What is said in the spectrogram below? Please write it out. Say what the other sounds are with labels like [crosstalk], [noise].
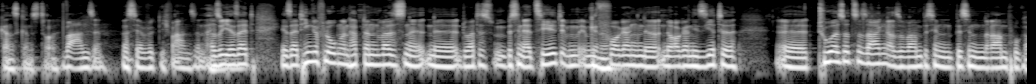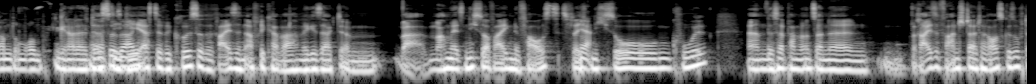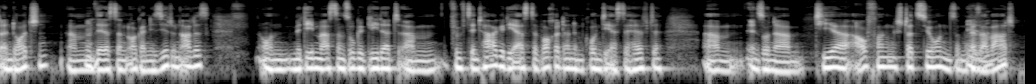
ganz, ganz toll. Wahnsinn. Das ist ja wirklich Wahnsinn. Also ihr seid, ihr seid hingeflogen und habt dann, was ist eine, eine, du hattest ein bisschen erzählt im, im Genau. Vorgang, eine, eine organisierte äh, Tour sozusagen, also war ein bisschen, bisschen ein Rahmenprogramm drumrum. Genau, da, dass das die, die erste größere Reise in Afrika war, haben wir gesagt, ähm, machen wir jetzt nicht so auf eigene Faust. Ist vielleicht Ja. nicht so cool. Ähm, deshalb haben wir uns dann einen Reiseveranstalter rausgesucht, einen Deutschen, ähm, Mhm. der das dann organisiert und alles. Und mit dem war es dann so gegliedert, ähm, 15 Tage, die erste Woche, dann im Grunde die erste Hälfte, ähm, in so einer Tierauffangstation, in so einem Ja. Reservat.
